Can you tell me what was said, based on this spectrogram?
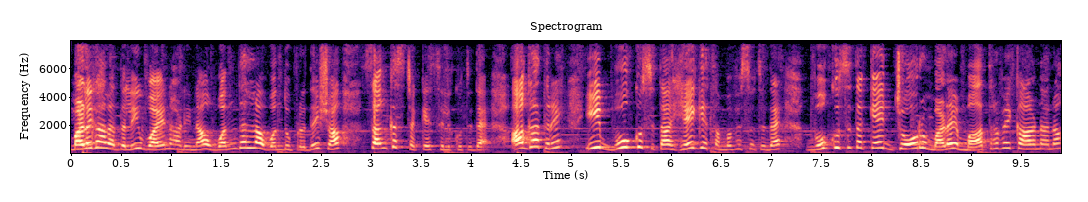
ಮಳೆಗಾಲದಲ್ಲಿ ವಯನಾಡಿನ ಒಂದಲ್ಲ ಒಂದು ಪ್ರದೇಶ ಸಂಕಷ್ಟಕ್ಕೆ ಸಿಲುಕುತ್ತಿದೆ. ಹಾಗಾದರೆ ಈ ಭೂಕುಸಿತ ಹೇಗೆ ಸಂಭವಿಸುತ್ತಿದೆ? ಭೂಕುಸಿತಕ್ಕೆ ಜೋರು ಮಳೆ ಮಾತ್ರವೇ ಕಾರಣನಾ?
